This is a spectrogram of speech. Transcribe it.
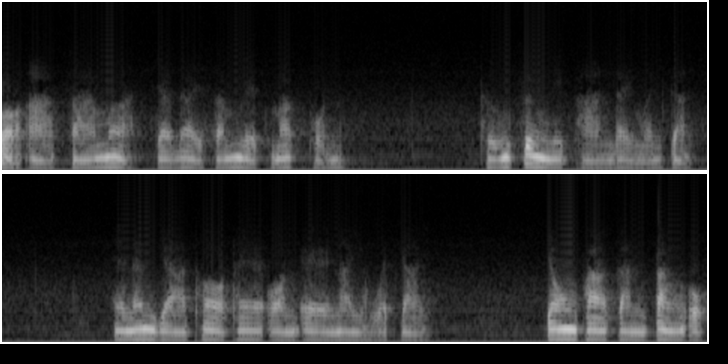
ก็อาจสามารถจะได้สำเร็จมรรคผล ถึงซึ่งนิพพานได้เหมือนกัน ฉะนั้นอย่าท้อแท้อ่อนแอในหัวใจ จงพากันตั้งอก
